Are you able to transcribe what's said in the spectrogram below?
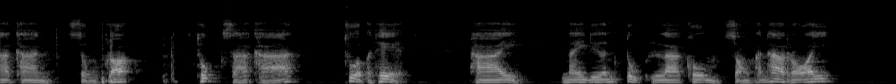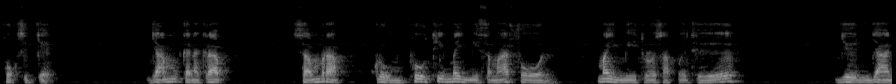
อาคารสงเคราะห์ ทุกสาขาทั่วประเทศ ภายในเดือนตุลาคม 2567 ย้ำกันนะครับสำหรับกลุ่มผู้ที่ไม่มีสมาร์ทโฟน ไม่มีโทรศัพท์มือถือ ยืนยัน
